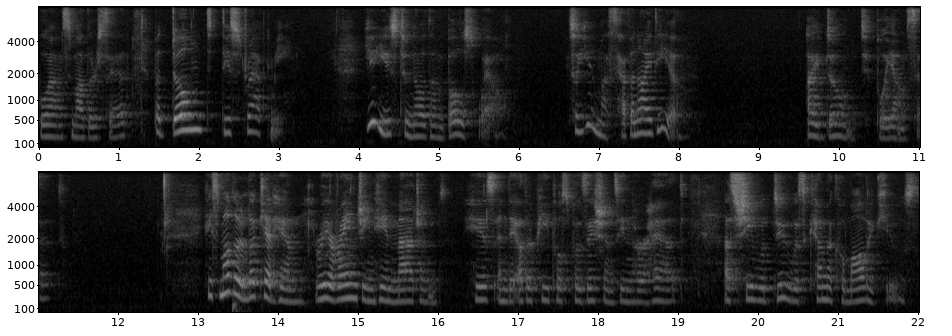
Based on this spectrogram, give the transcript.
Boyan's mother said, but don't distract me. You used to know them both well, so you must have an idea. I don't, Boyan said. His mother looked at him, rearranging he imagined his and the other people's positions in her head, as she would do with chemical molecules.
